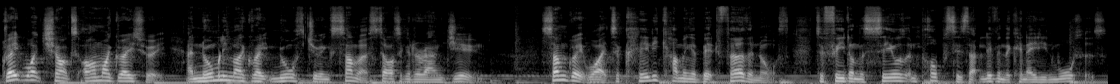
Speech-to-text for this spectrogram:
Great white sharks are migratory and normally migrate north during summer starting at around June. Some great whites are clearly coming a bit further north to feed on the seals and porpoises that live in the Canadian waters.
